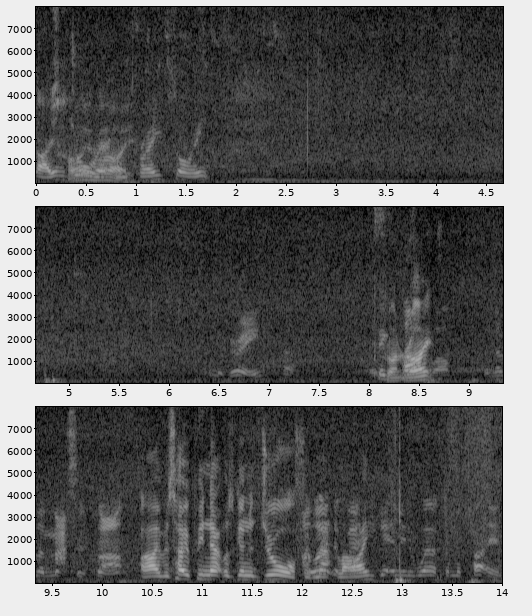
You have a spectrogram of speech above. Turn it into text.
No, I didn't draw and it, I'm afraid. Sorry. On the green. Big Front putt. right. Another massive putt. I was hoping that was going to draw from like that lie. fact you're getting me to work on the putting.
